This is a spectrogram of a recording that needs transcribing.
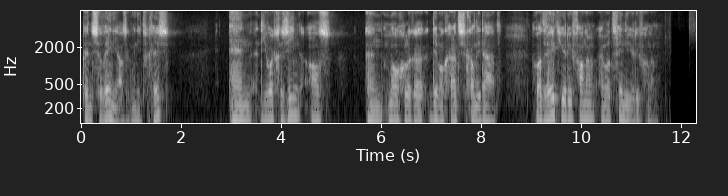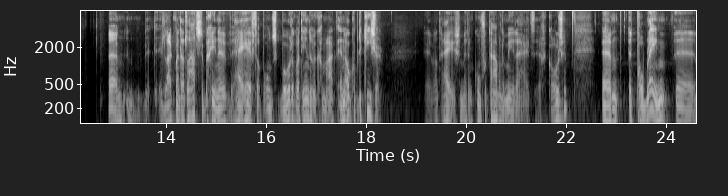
Pennsylvania, als ik me niet vergis. En die wordt gezien als een mogelijke democratische kandidaat. Wat weten jullie van hem en wat vinden jullie van hem? Uh, laat ik met dat laatste beginnen. Hij heeft op ons behoorlijk wat indruk gemaakt. En ook op de kiezer. Eh, want hij is met een comfortabele meerderheid eh, gekozen. Ehm, het probleem, uh,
